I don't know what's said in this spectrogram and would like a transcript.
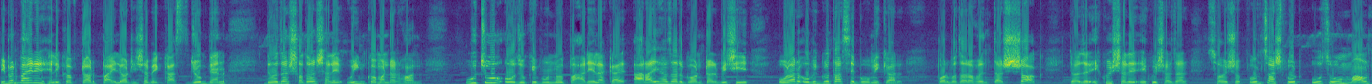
বিমান বাহিনীর হেলিকপ্টার পাইলট হিসাবে কাজ যোগ দেন। দু হাজার সতেরো সালে উইং কমান্ডার হন। উঁচু ও ঝুঁকিপূর্ণ পাহাড়ি এলাকায় আড়াই হাজার ঘণ্টার বেশি ওড়ার অভিজ্ঞতা আছে ভৌমিকার। পর্বতারোহণ তার শখ। দু হাজার একুশ সালে একুশ হাজার ছয়শো পঞ্চাশ ফুট উঁচু মাউন্ট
